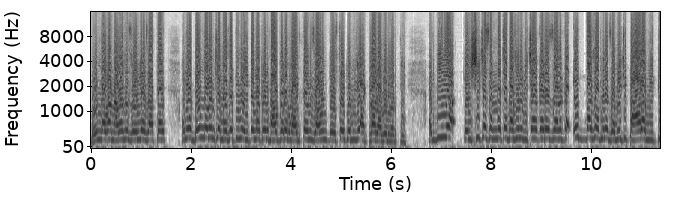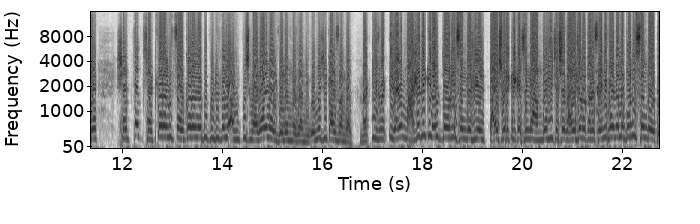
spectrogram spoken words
दोन धावा नव्याने जोडल्या जात आहेत आणि या दोन धावांच्या मदतीने इथे मात्र धावफलक वाढतं आणि जाऊन पोहोचतोय ते म्हणजे अठरा धावांवरती. अगदी केळशीच्या संघाच्या बाजूने विचार करायचा झाला तर एक बाजू आपल्याला जमेची पाहायला मिळते षटक षटकार आणि चौकारावरती कुठेतरी अंकुश लागायला आहे गोलंदाजांनी. उमेशजी काय सांगाल? नक्कीच नक्कीच. आणि मागे देखील आहेत दोन्ही संघ जे काळेश्वरी क्रिकेट संघ आंबोली चषक आयोजन होतं आणि सेमीफायनलला दोन्ही संघ होते.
